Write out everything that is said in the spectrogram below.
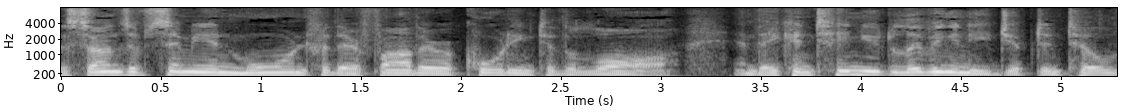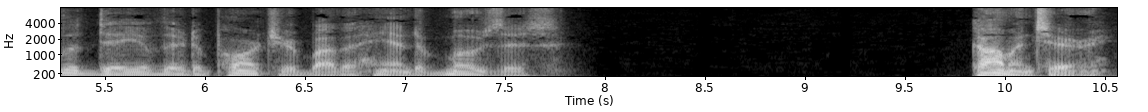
the sons of Simeon mourned for their father according to the law, and they continued living in Egypt until the day of their departure by the hand of Moses. Commentary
